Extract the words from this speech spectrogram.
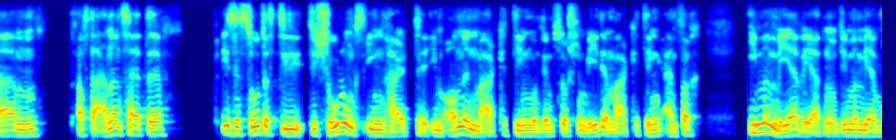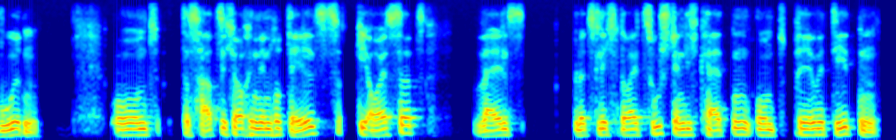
Ähm, auf der anderen Seite ist es so, dass die, die Schulungsinhalte im Online-Marketing und im Social-Media-Marketing einfach immer mehr werden und immer mehr wurden. Und das hat sich auch in den Hotels geäußert, weil es plötzlich neue Zuständigkeiten und Prioritäten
